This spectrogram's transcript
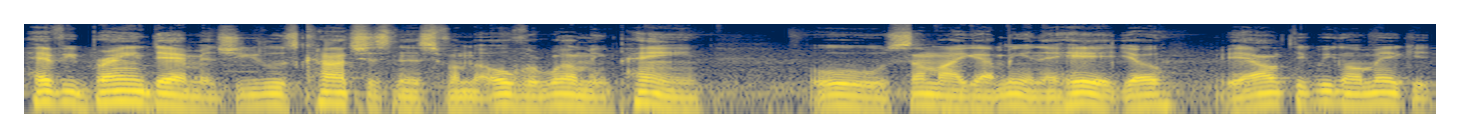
Heavy brain damage. You lose consciousness from the overwhelming pain. Ooh, somebody got me in the head, yo. Yeah, I don't think we gonna make it.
